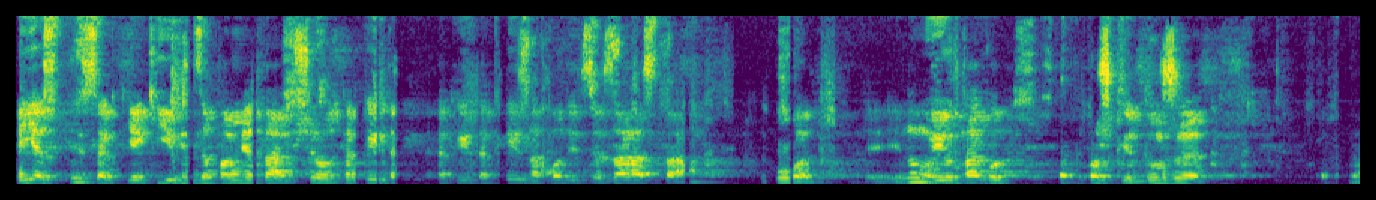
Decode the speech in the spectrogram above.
дає список, який він запам'ятав, що такий, такий, такий, такий знаходиться зараз там. От. Ну і отак, от трошки дуже е,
